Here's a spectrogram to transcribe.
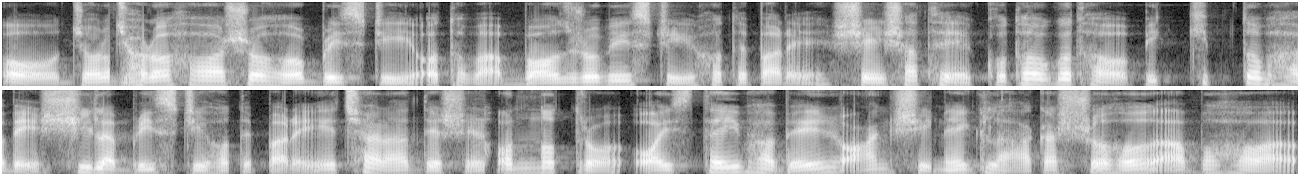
ও ঝড়- হাওয়া সহ বৃষ্টি অথবা বজ্র বৃষ্টি হতে পারে। সেই সাথে কোথাও কোথাও বিক্ষিপ্তভাবে শিলা বৃষ্টি হতে পারে। এছাড়া দেশের অন্যত্র অস্থায়ীভাবে আংশিক মেঘলা আকাশ সহ আবহাওয়া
